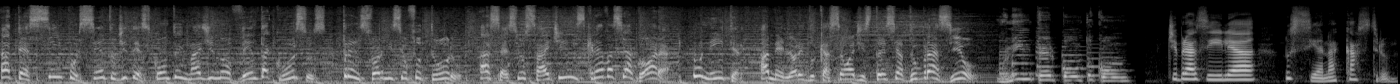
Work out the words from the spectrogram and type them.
Até 100% de desconto em mais de 90 cursos. Transforme seu futuro. Acesse o site e inscreva-se agora. Uninter, a melhor educação à distância do Brasil. Uninter.com De Brasília, Luciana Castro.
